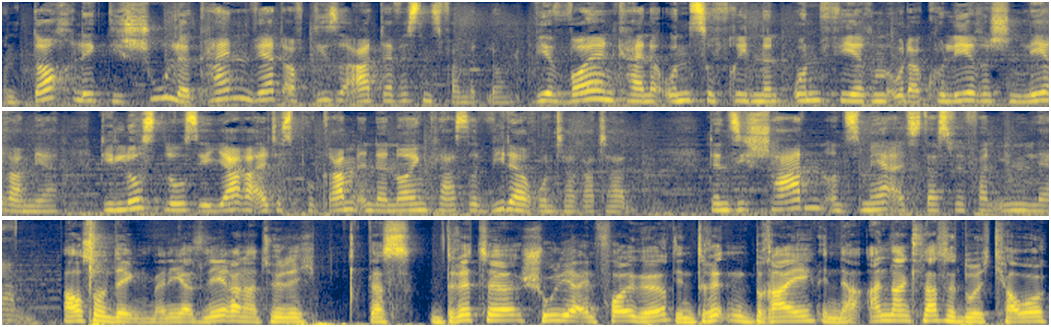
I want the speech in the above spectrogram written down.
Und doch legt die Schule keinen Wert auf diese Art der Wissensvermittlung. Wir wollen keine unzufriedenen, unfairen oder cholerischen Lehrer mehr, die lustlos ihr jahrealtes Programm in der neuen Klasse wieder runterrattern denn sie schaden uns mehr, als dass wir von ihnen lernen. Auch so ein Ding, wenn ich als Lehrer natürlich das dritte Schuljahr in Folge den dritten Brei in der anderen Klasse durchkaue,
